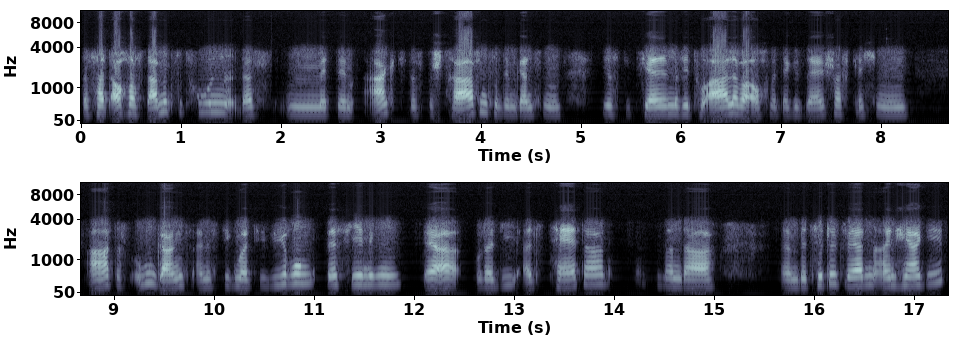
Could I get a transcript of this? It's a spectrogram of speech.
Das hat auch was damit zu tun, dass mit dem Akt des Bestrafens und dem ganzen justiziellen Ritual, aber auch mit der gesellschaftlichen Art des Umgangs, eine Stigmatisierung desjenigen, der oder die als Täter dann da ähm, betitelt werden, einhergeht.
